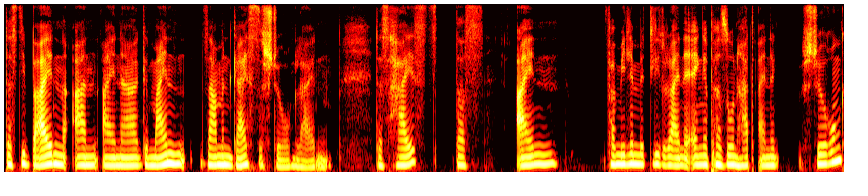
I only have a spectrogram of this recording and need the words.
dass die beiden an einer gemeinsamen Geistesstörung leiden. Das heißt, dass ein Familienmitglied oder eine enge Person hat eine Störung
